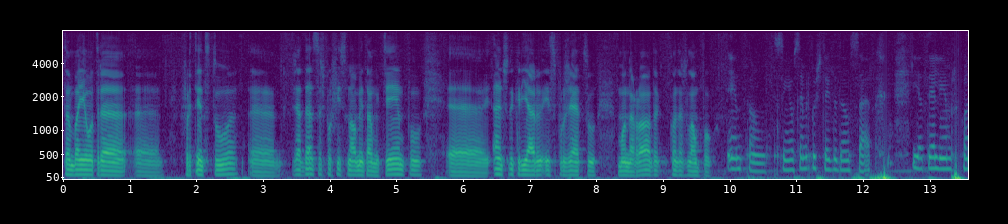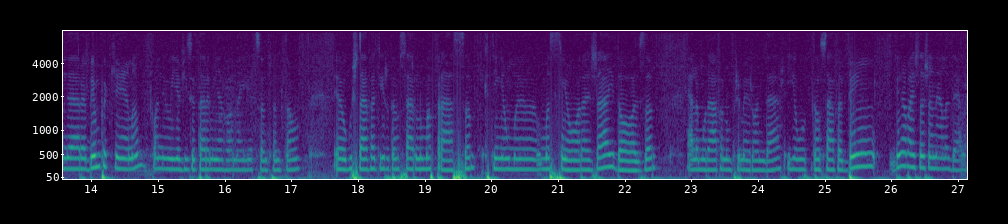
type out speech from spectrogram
também é outra uh, vertente tua. Uh, já danças profissionalmente há muito tempo. Uh, antes de criar esse projeto Mão na Roda, contas lá um pouco. Então, sim, eu sempre gostei de dançar. E até lembro quando eu era bem pequena, quando eu ia visitar a minha avó na Ilha de Santo Antão, eu gostava de ir dançar numa praça que tinha uma, uma senhora já idosa. Ela morava no primeiro andar e eu dançava bem, bem abaixo da janela dela.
